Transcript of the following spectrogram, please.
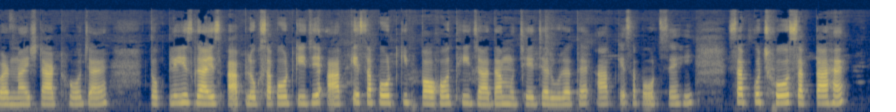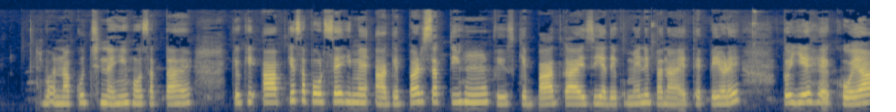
बढ़ना स्टार्ट हो जाए। तो प्लीज़ गाइस, आप लोग सपोर्ट कीजिए। आपके सपोर्ट की बहुत ही ज़्यादा मुझे ज़रूरत है। आपके सपोर्ट से ही सब कुछ हो सकता है, वरना कुछ नहीं हो सकता है। क्योंकि आपके सपोर्ट से ही मैं आगे बढ़ सकती हूँ। फिर उसके बाद गाइस, ये देखो, मैंने बनाए थे पेड़े। तो ये है खोया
